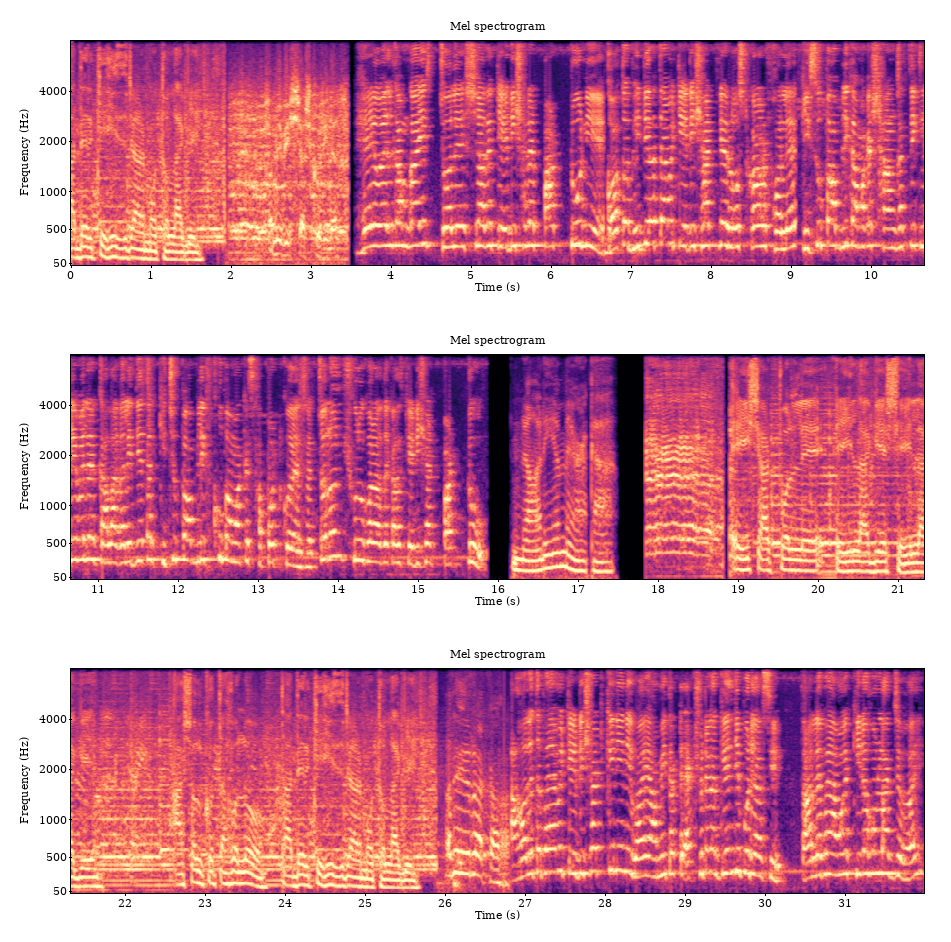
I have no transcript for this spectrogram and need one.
তাদেরকে হিজড়ার মতো লাগে। আমি বিশ্বাস করি না। হে ওয়েলকাম গাইস চলে এসেছি টেডি শার্টের পার্ট টু নিয়ে। গত ভিডিওতে আমি টেডি শার্ট নিয়ে রোস্ট করার ফলে কিছু পাবলিক আমাকে সাংঘাতিক লেভেলের গালাগালি দিয়ে তার কিছু পাবলিক খুব আমাকে সাপোর্ট করেছে। চলুন শুরু করা যাক teddy shirt part two America. এই শার্ট পরলে এই লাগে সেই লাগে। আসল কথা হলো তাদেরকে হিজড়ার মতো লাগে। তাহলে তো ভাই আমি টেডি শার্ট কিনিনি ভাই আমি তো একটা একশো টাকা গেঞ্জি পরে আসি তাহলে ভাই আমাকে কীরকম লাগছে ভাই?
